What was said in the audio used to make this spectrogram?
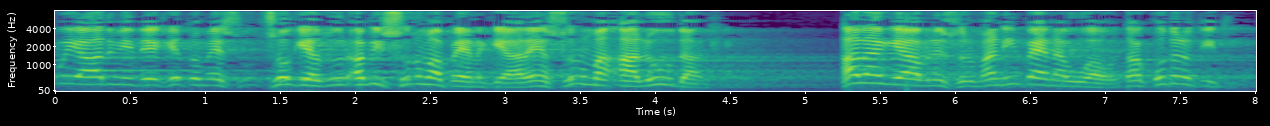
کوئی آدمی دیکھے تو محسوس ہو کہ حضور ابھی سرما پہن کے آ رہے ہیں سرما آلود آنکھیں۔ حالانکہ آپ نے سرما نہیں پہنا ہوا ہوتا، قدرتی تھی۔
